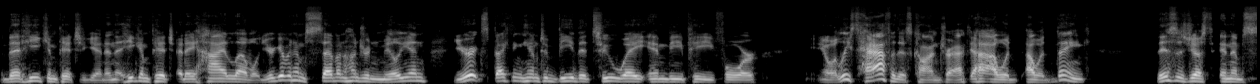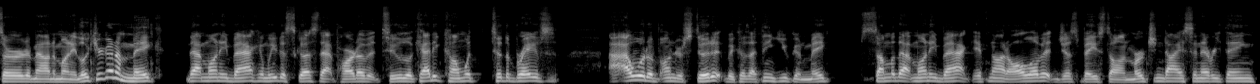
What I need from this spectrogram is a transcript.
that he can pitch again and that he can pitch at a high level. You're giving him 700 million, you're expecting him to be the two-way MVP for you know at least half of this contract. I would I would think this is just an absurd amount of money. Look, you're going to make that money back and we discussed that part of it too. Look, had he come with to the Braves, I would have understood it because I think you can make some of that money back, if not all of it, just based on merchandise and everything.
